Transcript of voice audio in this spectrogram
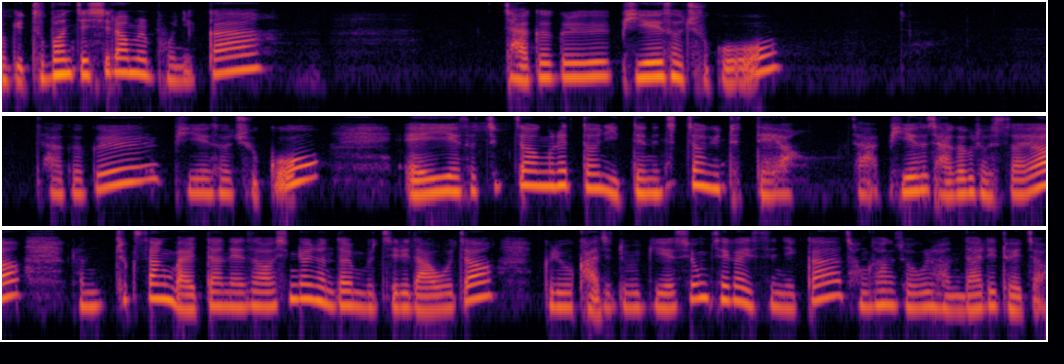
여기 두 번째 실험을 보니까 자극을 B에서 주고 자극을 B에서 주고 A에서 측정을 했더니 이때는 측정이 됐대요. 자, B에서 자극을 줬어요. 그럼 축상 말단에서 신경 전달 물질이 나오죠. 그리고 가지돌기에 수용체가 있으니까 정상적으로 전달이 되죠.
